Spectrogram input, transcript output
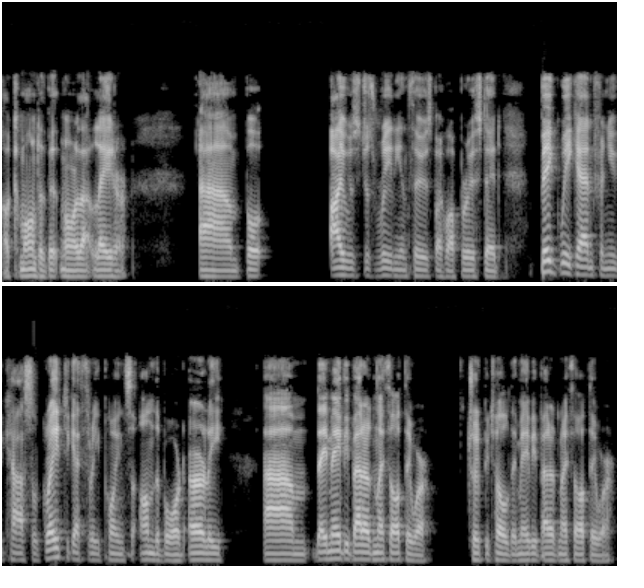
I'll come on to a bit more of that later. Um, but I was just really enthused by what Bruce did big weekend for Newcastle. Great to get three points on the board early. Um, they may be better than I thought they were. Truth be told, they may be better than I thought they were.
